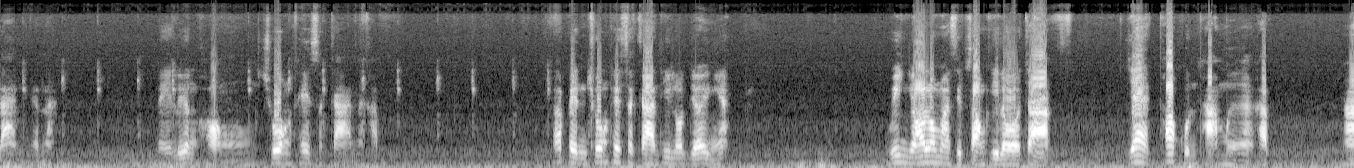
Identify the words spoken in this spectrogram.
ได้เหมือนกันนะ ในเรื่องของช่วงเทศกาลนะครับ ถ้าเป็นช่วงเทศกาลที่รถเยอะอย่างเงี้ย วิ่งย้อนลงมา 12 กิโลจากแยกพ่อขุนผาเมืองครับ อ่า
